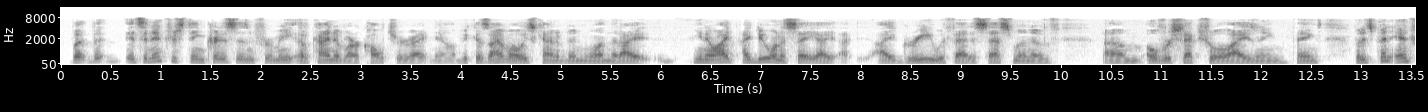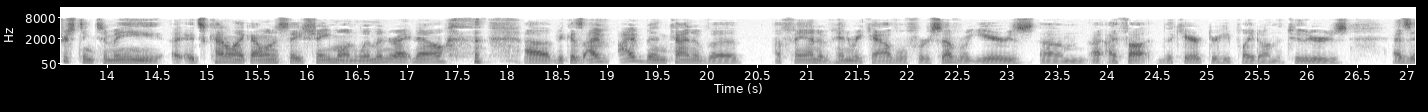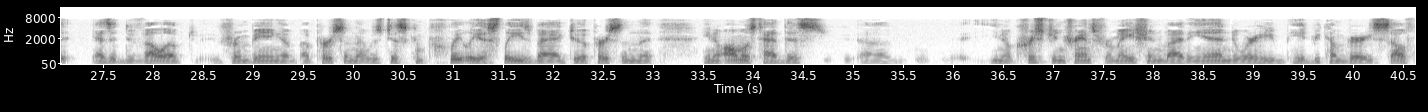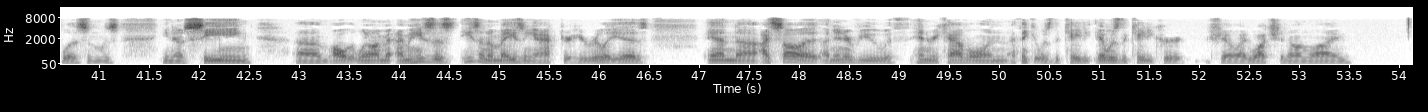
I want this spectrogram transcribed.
but th- it's an interesting criticism for me of kind of our culture right now because I've always kind of been one that I, you know, I I do want to say I I I agree with that assessment of um, over sexualizing things, but it's been interesting to me. It's kind of like I want to say shame on women right now, uh, because I've I've been kind of a a fan of Henry Cavill for several years. Um, I, I thought the character he played on The Tudors, as it as it developed from being a, a person that was just completely a sleazebag to a person that, you know, almost had this, uh, you know, Christian transformation by the end, to where he he had become very selfless and was, you know, seeing um, all that went on. I mean, he's this, he's an amazing actor. He really is. And uh, I saw a, an interview with Henry Cavill, and I think it was the Katie it was the Katie Couric show. I'd watched it online,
